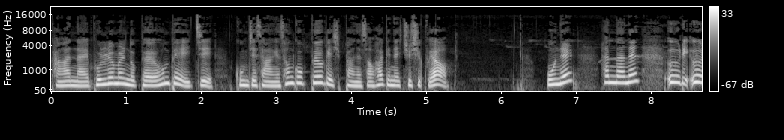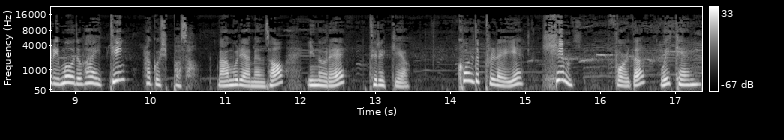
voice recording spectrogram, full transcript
강한 나의 볼륨을 높여요 홈페이지 공지사항의 선곡표 게시판에서 확인해 주시고요. 오늘 한나는 우리 우리 모두 화이팅 하고 싶어서 마무리하면서 이 노래 들을게요. 콜드플레이의 힘 for the weekend.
